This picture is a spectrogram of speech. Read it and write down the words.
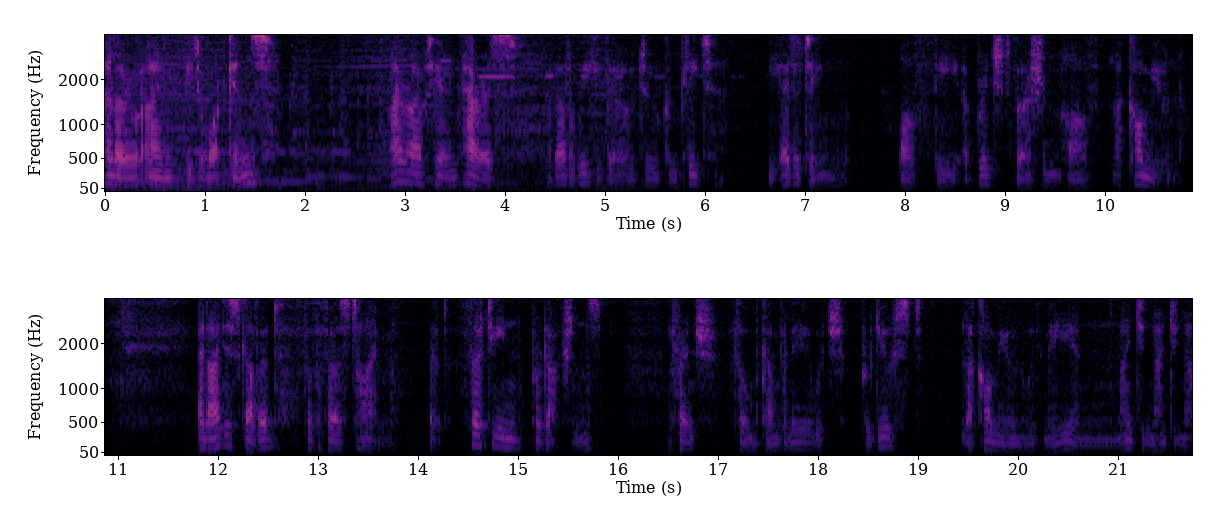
Hello, I'm Peter Watkins. I arrived here in Paris about a week ago to complete the editing of the abridged version of La Commune. And I discovered for the first time that 13 Productions, a French film company which produced La Commune with me in 1999,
